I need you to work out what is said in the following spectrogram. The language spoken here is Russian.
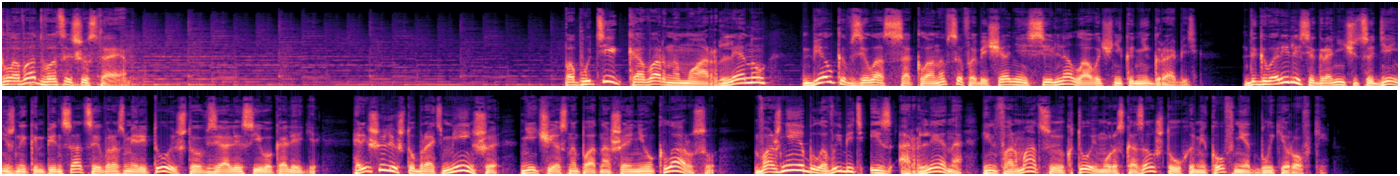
Глава 26 По пути к коварному Орлену Белка взяла с соклановцев обещание сильно лавочника не грабить. Договорились ограничиться денежной компенсацией в размере той, что взяли с его коллеги. Решили, что брать меньше нечестно по отношению к Ларусу. Важнее было выбить из Орлена информацию, кто ему рассказал, что у хомяков нет блокировки.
